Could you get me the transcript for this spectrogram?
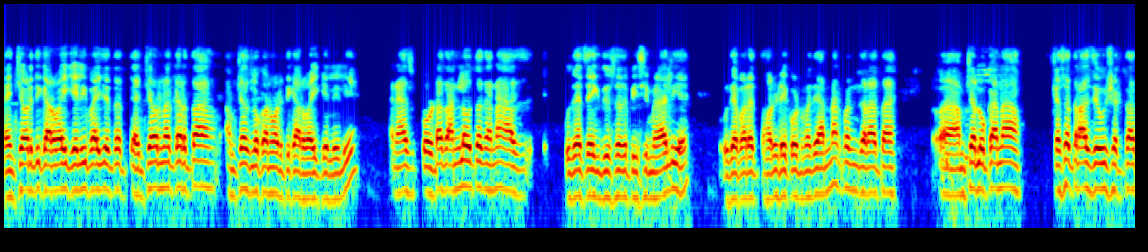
त्यांच्यावरती कारवाई केली पाहिजे तर त्यांच्यावर न करता आमच्याच लोकांवरती कारवाई केलेली आहे. आणि आज कोर्टात आणलं होतं त्यांना आज उद्याचं एक दिवसाचं पी सी मिळाली आहे. उद्या परत हॉलिडे कोर्टमध्ये आणणार पण जरा आता आमच्या लोकांना कसा त्रास देऊ शकतात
